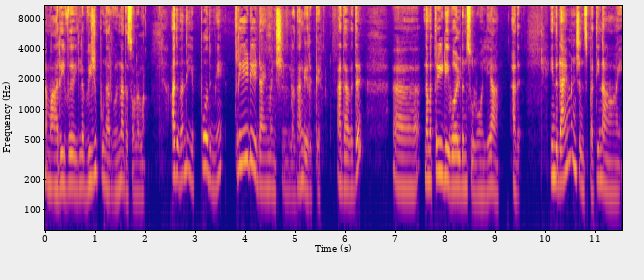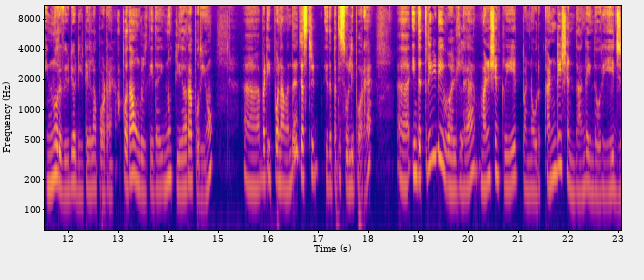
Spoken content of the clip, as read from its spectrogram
நம்ம அறிவு இல்லை விழிப்புணர்வுன்னு அதை சொல்லலாம். அது வந்து எப்போதுமே த்ரீ டி டைமென்ஷனில் தாங்க இருக்குது அதாவது நம்ம த்ரீ டி வேர்ல்டுன்னு சொல்லுவோம் இல்லையா? அது. இந்த டைமென்ஷன்ஸ் பற்றி நான் இன்னொரு வீடியோ டீட்டெயிலாக போடுறேன். அப்போ தான் உங்களுக்கு இதை இன்னும் கிளியராக புரியும். பட் இப்போ நான் வந்து ஜஸ்ட் இதை பற்றி சொல்லி போகிறேன் இந்த த்ரீ டி வேர்ல்டில் மனுஷன் க்ரியேட் பண்ண ஒரு கண்டிஷன் தாங்க இந்த ஒரு ஏஜ்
